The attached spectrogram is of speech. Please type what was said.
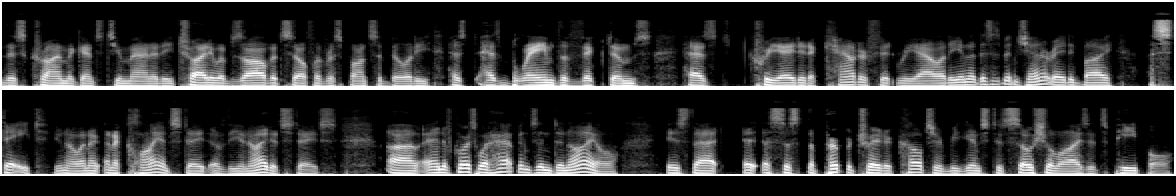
this crime against humanity, try to absolve itself of responsibility, has has blamed the victims, has created a counterfeit reality, and that this has been generated by a state, you know, and a, and a client state of the United States. Uh, and of course, what happens in denial is that a, a, the perpetrator culture begins to socialize its people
